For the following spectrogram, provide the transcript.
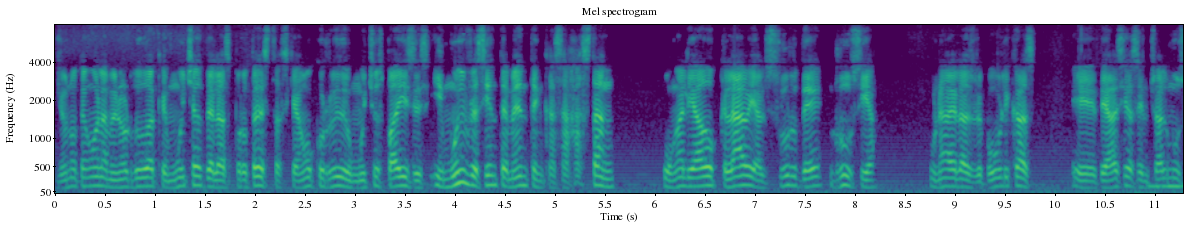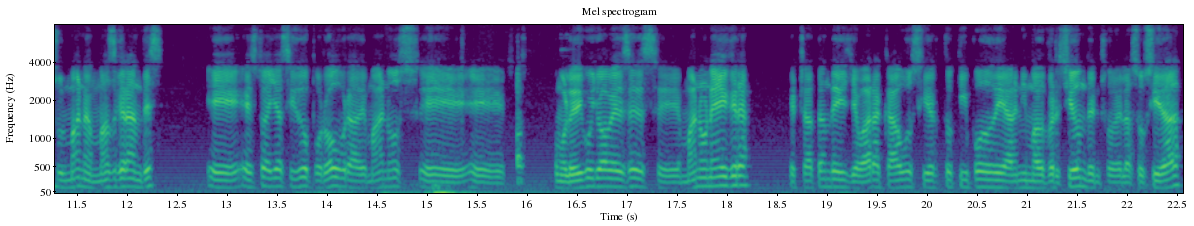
yo no tengo la menor duda que muchas de las protestas que han ocurrido en muchos países y muy recientemente en Kazajstán, un aliado clave al sur de Rusia, una de las repúblicas eh, de Asia Central musulmana más grandes, eh, esto haya sido por obra de manos, eh, como le digo yo a veces, mano negra, que tratan de llevar a cabo cierto tipo de animadversión dentro de la sociedad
